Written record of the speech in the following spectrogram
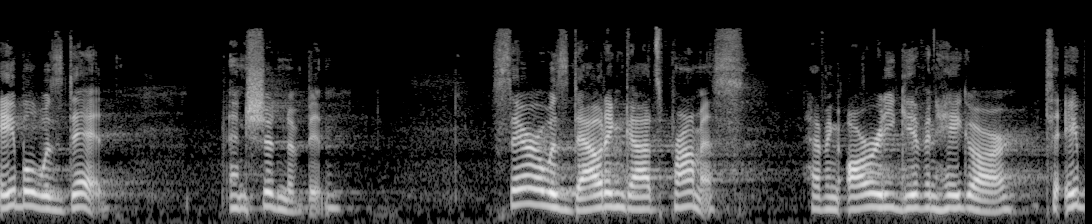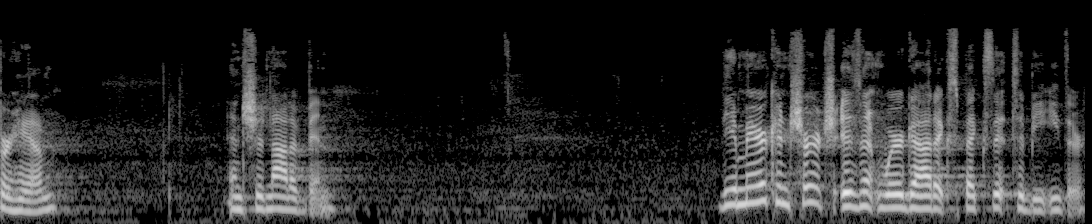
Abel was dead and shouldn't have been. Sarah was doubting God's promise, having already given Hagar to Abraham, and should not have been. The American church isn't where God expects it to be either.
